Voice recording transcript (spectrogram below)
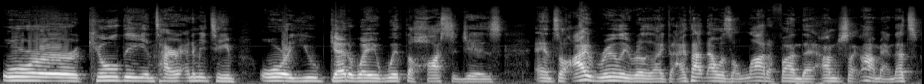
or kill the entire enemy team, or you get away with the hostages. And so I really, really liked it. I thought that was a lot of fun. That I'm just like, oh man, that's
